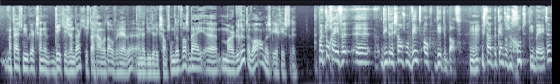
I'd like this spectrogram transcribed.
Matthijs Nieuwkerk zijn ditjes en datjes, daar gaan we het over hebben. eh, met Diederik Samsom. Dat was bij eh, Mark Rutte wel anders eergisteren. Maar toch even, eh Diederik Samson wint ook dit debat. U staat bekend als een goed debater.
